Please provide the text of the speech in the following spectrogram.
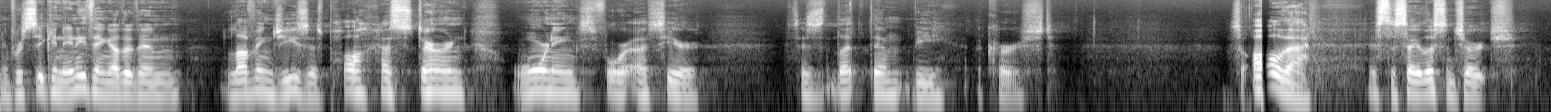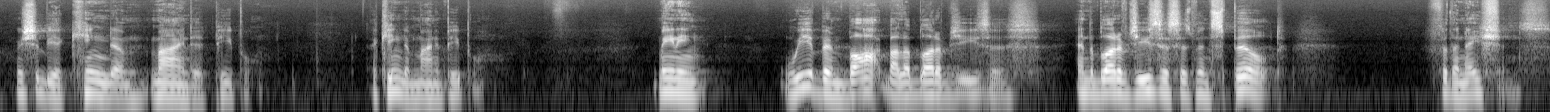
If we're seeking anything other than loving Jesus, Paul has stern warnings for us here. He says, let them be accursed. So all that is to say, listen, church, we should be a kingdom minded people a kingdom minded people. Meaning, we have been bought by the blood of Jesus, and the blood of Jesus has been spilt for the nations.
